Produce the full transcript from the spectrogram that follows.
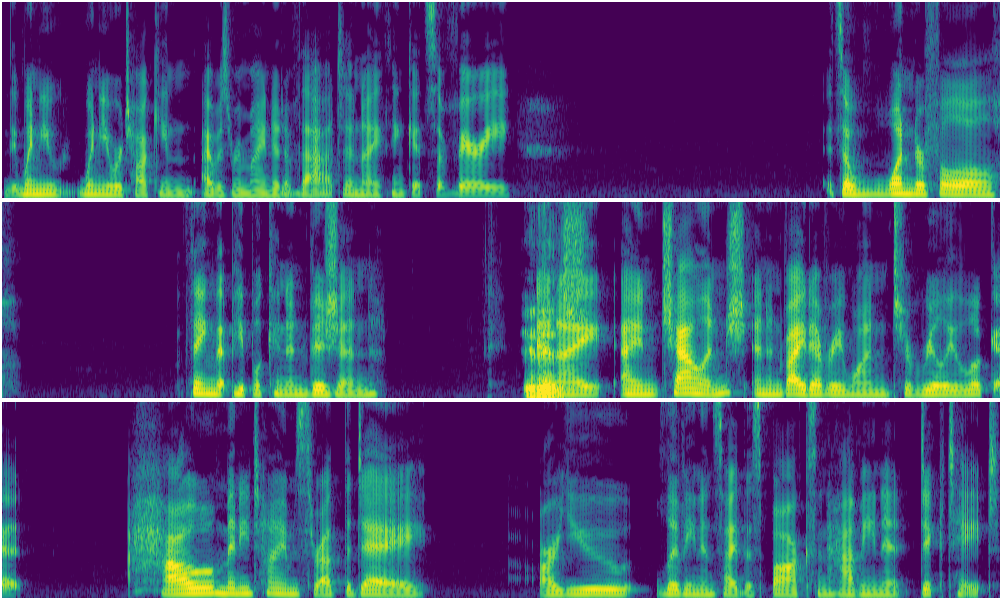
when you when you were talking, I was reminded of that, and I think it's a very it's a wonderful thing that people can envision. It and is. I, I challenge and invite everyone to really look at how many times throughout the day are you living inside this box and having it dictate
